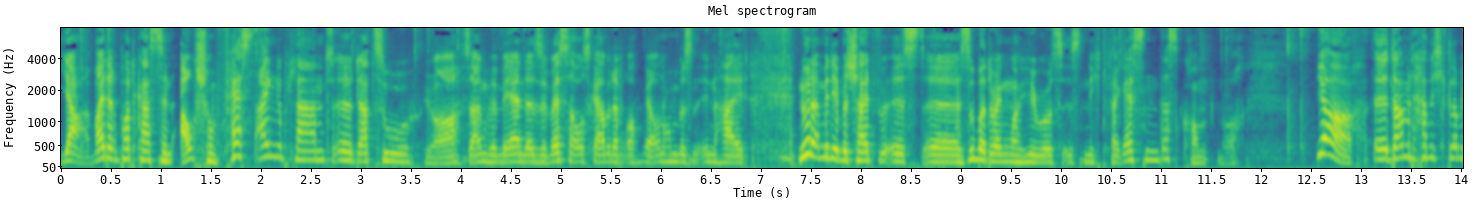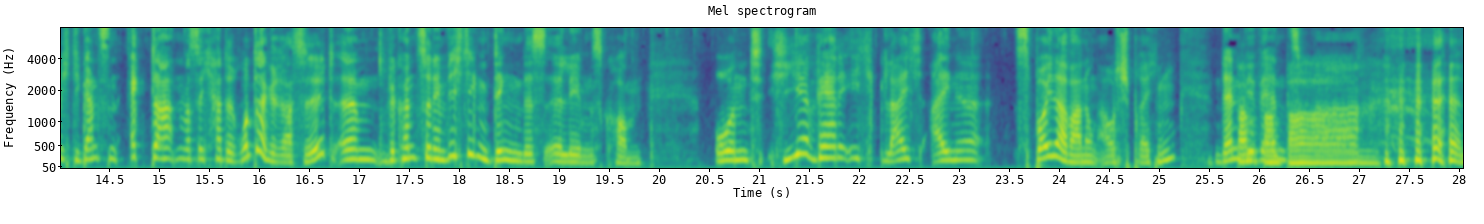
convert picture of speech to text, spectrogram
ja, weitere Podcasts sind auch schon fest eingeplant. Äh, dazu, ja, sagen wir mehr in der Silvesterausgabe, da brauchen wir auch noch ein bisschen Inhalt. Nur damit ihr Bescheid wisst, äh, Super Dragon Ball Heroes ist nicht vergessen, das kommt noch. Ja, äh, damit habe ich, glaube ich, die ganzen Eckdaten, was ich hatte, runtergerasselt. Ähm, wir können zu den wichtigen Dingen des äh, Lebens kommen. Und hier werde ich gleich eine Spoilerwarnung aussprechen, denn Bam, wir werden bam, zwar,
